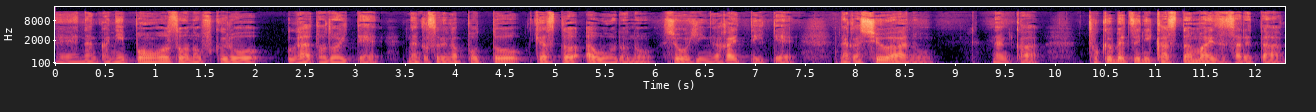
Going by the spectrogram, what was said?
えー、なんか日本放送の袋が届いて、なんかそれがポッドキャストアワードの商品が入っていて、なんか手話のなんか特別にカスタマイズされた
